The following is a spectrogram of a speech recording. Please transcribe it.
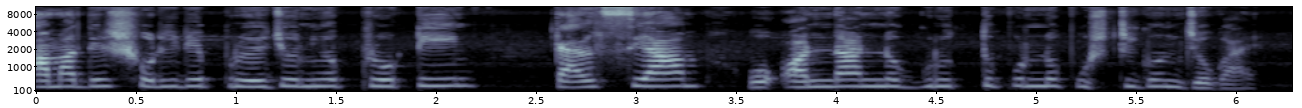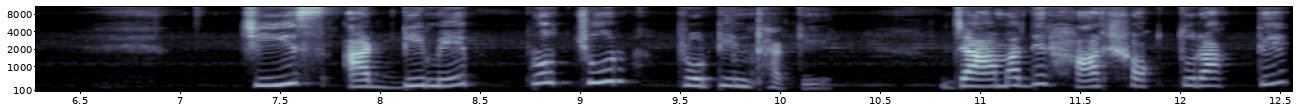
আমাদের শরীরে প্রয়োজনীয় প্রোটিন, ক্যালসিয়াম ও অন্যান্য গুরুত্বপূর্ণ পুষ্টিগুণ যোগায়। চিজ আর ডিমে প্রচুর প্রোটিন থাকে। যা আমাদের হাড় শক্ত রাখতে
